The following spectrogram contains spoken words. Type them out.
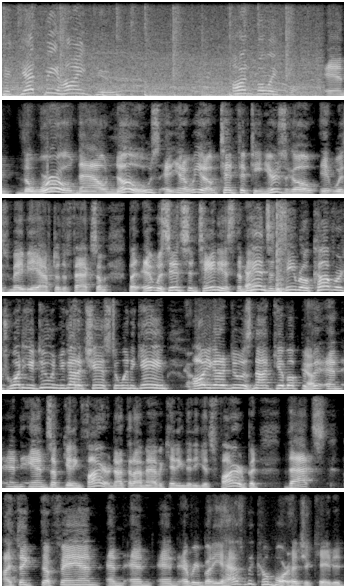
to get behind you. Unbelievable and the world now knows you know you know 10 15 years ago it was maybe after the fact some but it was instantaneous the man's in zero coverage what do you do when you got a chance to win a game all you got to do is not give up yep. and and ends up getting fired not that i'm advocating that he gets fired but that's i think the fan and and and everybody has become more educated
